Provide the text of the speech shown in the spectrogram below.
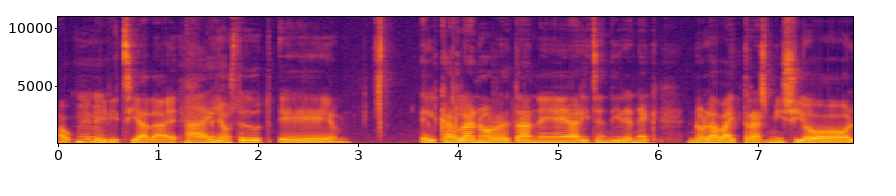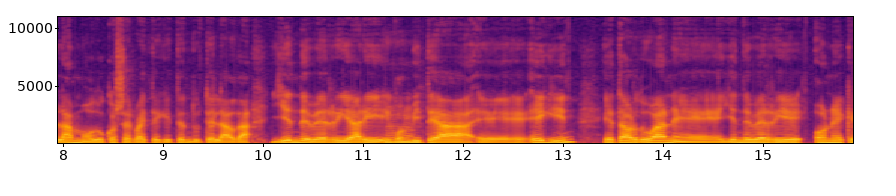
hau, nire mm. iritzia da, eh? Bai. baina uste dut... E, elkarlan horretan e, aritzen direnek nolabait transmisio lan moduko zerbait egiten dutela, da, jende berriari mm. gonbitea e, egin, eta orduan e, jende berri honek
